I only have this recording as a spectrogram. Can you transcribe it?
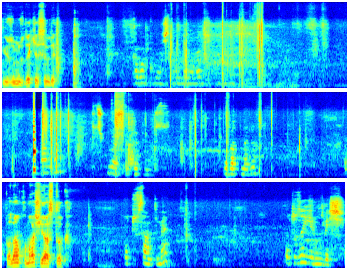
yüzümüz de kesildi. Kalan kumaştan neler? Bundan küçük bir yastık yapıyoruz. Ebatları Kalan kumaş yastık. 30 santime 30'a 25.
